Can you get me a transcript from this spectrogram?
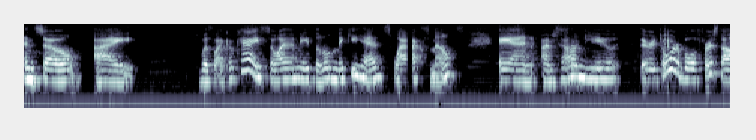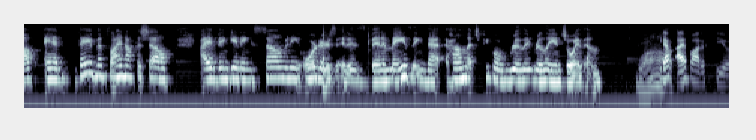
And so I was like, okay, so I made little Mickey heads wax melts, and I'm telling you, they're adorable, first off, and they have been flying off the shelf. I've been getting so many orders. It has been amazing that how much people really, really enjoy them. Wow. Yep, I bought a few.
